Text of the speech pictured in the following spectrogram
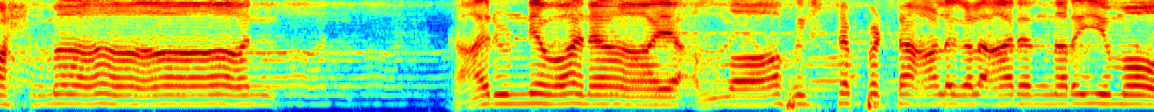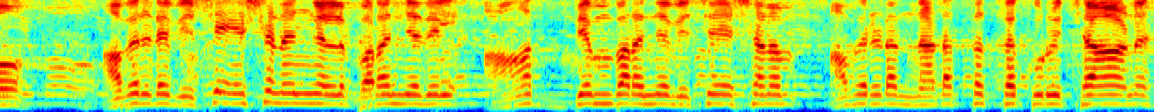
റഹ്മാൻ. കാരുണ്യവാനായ അള്ളാഹു ഇഷ്ടപ്പെട്ട ആളുകൾ ആരെന്നറിയുമോ? അവരുടെ വിശേഷണങ്ങൾ പറഞ്ഞതിൽ ആദ്യം പറഞ്ഞ വിശേഷണം അവരുടെ നടത്തത്തെ കുറിച്ചാണ്.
